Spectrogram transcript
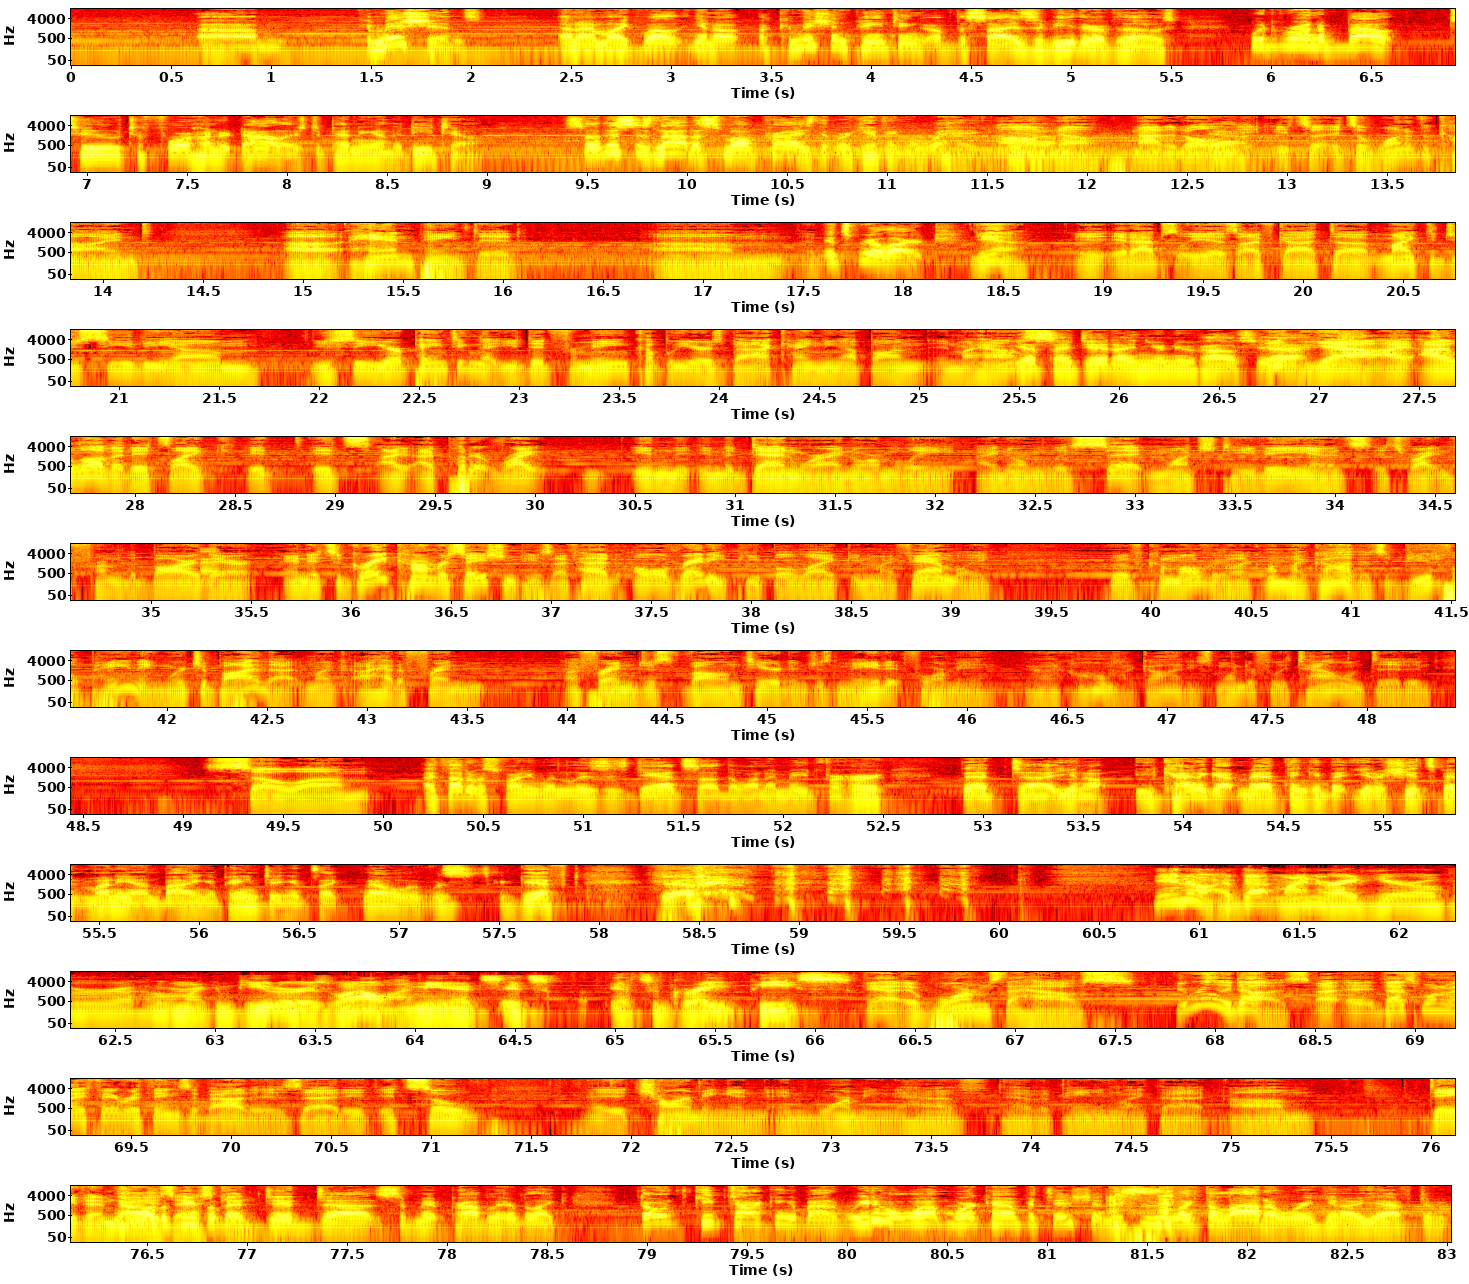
um, commissions. And I'm like, well, you know, a commission painting of the size of either of those would run about two to four hundred dollars, depending on the detail. So this is not a small prize that we're giving away. Oh know. no, not at all. Yeah. It's a it's a one of a kind, uh, hand painted. Um, it's real art. yeah, it, it absolutely is. I've got uh, Mike. Did you see the um? You see your painting that you did for me a couple of years back, hanging up on in my house. Yes, I did in your new house. Yeah, yeah. I, I love it. It's like it. It's I, I put it right in the, in the den where I normally I normally sit and watch TV, and it's it's right in front of the bar there, and it's a great conversation piece. I've had already people like in my family who have come over. They're like, "Oh my god, that's a beautiful painting. Where'd you buy that?" And like, I had a friend, a friend just volunteered and just made it for me. They're like, "Oh my god, he's wonderfully talented." And so, um, I thought it was funny when Liz's dad saw the one I made for her. That uh, you know, he kind of got mad thinking that you know she had spent money on buying a painting. It's like, no, it was a gift. You know? You know, I've got mine right here over uh, over my computer as well. I mean, it's it's it's a great piece. Yeah, it warms the house. It really does. Uh, it- that's one of my favorite things about it is that it, it's so charming and, and warming to have to have a painting like that. Um, Dave MG now all the people asking. that did uh, submit probably are like, don't keep talking about it. We don't want more competition. This isn't like the lotto where you know you have to,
